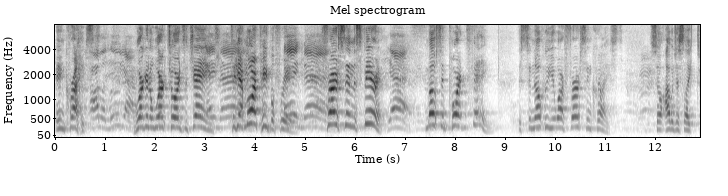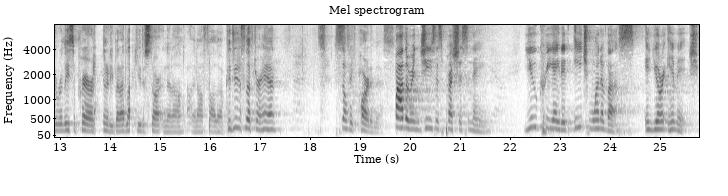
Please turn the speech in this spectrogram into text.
in Christ. Hallelujah. We're going to work towards the change Amen. to get more people free. Amen. First in the Spirit. Yes. Most important thing is to know who you are first in Christ. So I would just like to release a prayer of unity, but I'd like you to start and then I'll and I'll follow up. Could you just lift your hand? So, Take part in this. Father, in Jesus' precious name, you created each one of us in your image,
